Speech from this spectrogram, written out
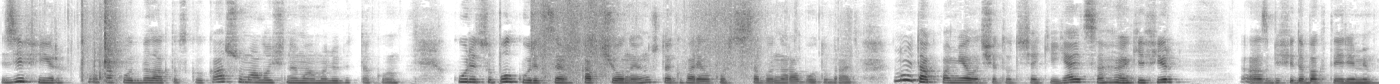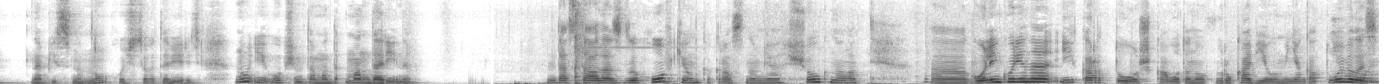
Зефир, вот такую вот белактовскую кашу молочную, мама любит такую. Курицу, пол курицы копченые, ну, что я говорила, Костя с собой на работу брать. Ну, и так по мелочи тут всякие яйца, кефир а, с бифидобактериями написано. Ну, хочется в это верить. Ну, и, в общем-то, мандарины. Достала с духовки, он как раз на меня щелкнула. Э, Голень куриная и картошка. Вот оно в рукаве у меня готовилось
